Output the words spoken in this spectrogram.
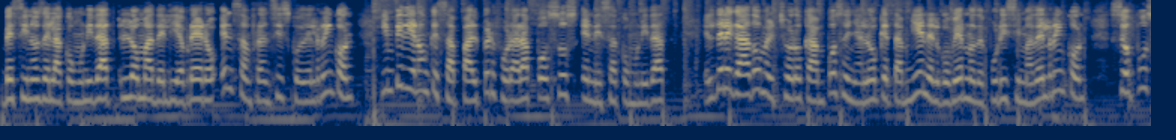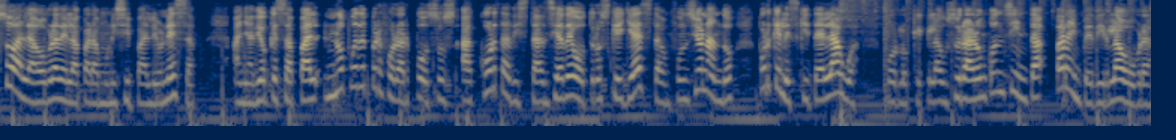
Vecinos de la comunidad Loma del Liebrero en San Francisco del Rincón impidieron que Zapal perforara pozos en esa comunidad. El delegado Melchoro Campos señaló que también el gobierno de Purísima del Rincón se opuso a la obra de la paramunicipal leonesa. Añadió que Zapal no puede perforar pozos a corta distancia de otros que ya están funcionando porque les quita el agua, por lo que clausuraron con cinta para impedir la obra.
